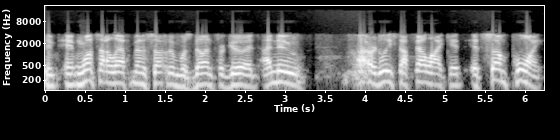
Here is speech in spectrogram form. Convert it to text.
and, and once I left Minnesota and was done for good, I knew, or at least I felt like it at some point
